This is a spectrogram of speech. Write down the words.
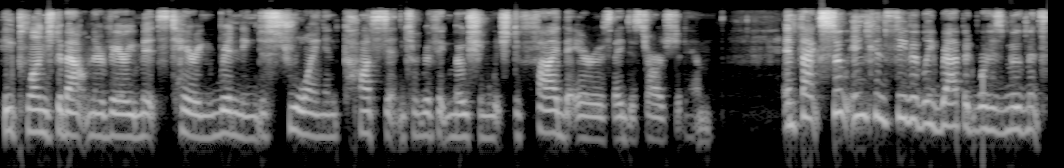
He plunged about in their very midst, tearing, rending, destroying in constant and terrific motion which defied the arrows they discharged at him. In fact, so inconceivably rapid were his movements,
